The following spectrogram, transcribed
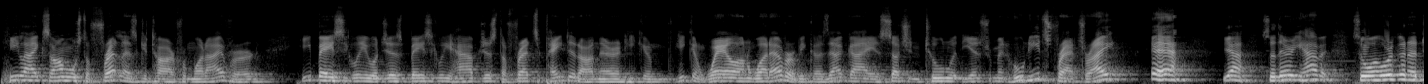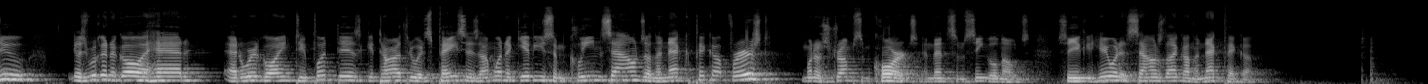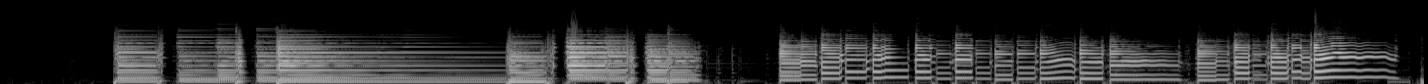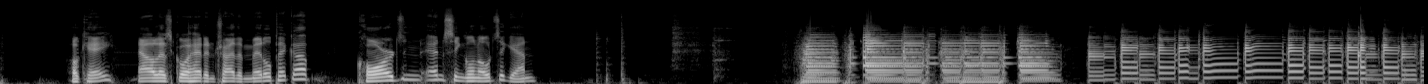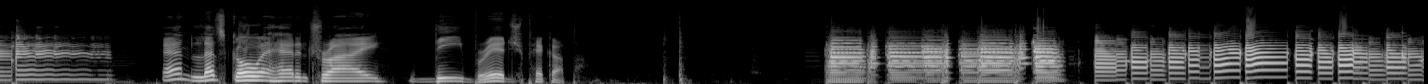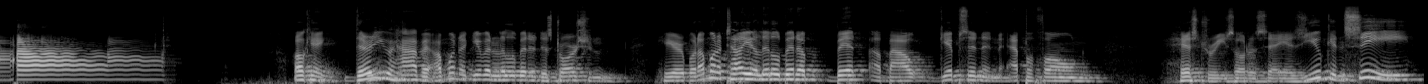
He likes almost a fretless guitar, from what I've heard. He basically will just basically have just the frets painted on there, and he can he can wail on whatever because that guy is such in tune with the instrument. Who needs frets, right? Yeah, yeah. So there you have it. So what we're gonna do is we're gonna go ahead and we're going to put this guitar through its paces. I'm going to give you some clean sounds on the neck pickup first. I'm going to strum some chords and then some single notes so you can hear what it sounds like on the neck pickup. Okay, now let's go ahead and try the middle pickup chords and, and single notes again. And let's go ahead and try the bridge pickup. Okay, there you have it. I'm going to give it a little bit of distortion here, but I'm going to tell you a little bit, a bit about Gibson and Epiphone history, so to say. As you can see,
